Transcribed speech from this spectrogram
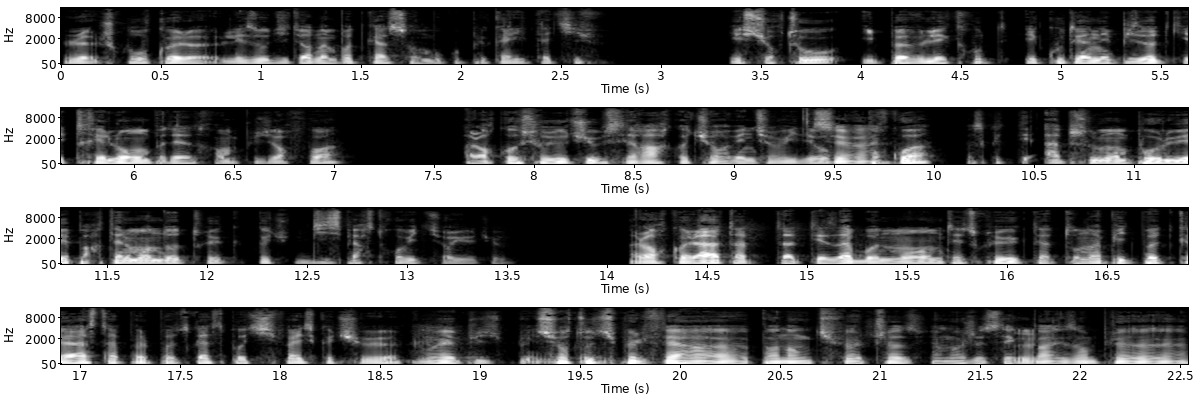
Le- je trouve que le- les auditeurs d'un podcast sont beaucoup plus qualitatifs. Et surtout, ils peuvent écouter un épisode qui est très long, peut-être en plusieurs fois. Alors que sur YouTube, c'est rare que tu reviennes sur vidéo. Pourquoi? Parce que tu es absolument pollué par tellement d'autres trucs que tu te disperses trop vite sur YouTube. Alors que là, tu as, tes abonnements, tes trucs, tu as ton appli de podcast, Apple Podcast, Spotify, ce que tu veux. Ouais, et puis tu peux- Et surtout tu peux le faire euh, pendant que tu fais autre chose. Enfin, moi, je sais que Mm. par exemple, euh,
